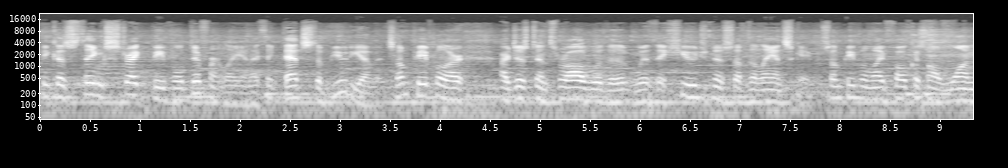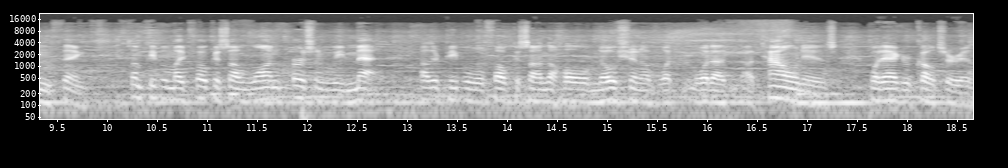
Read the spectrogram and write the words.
because things strike people differently and I think that's the beauty of it. Some people are, are just enthralled with the, with the hugeness of the landscape. Some people might focus on one thing. Some people might focus on one person we met. Other people will focus on the whole notion of what, what a, a town is, what agriculture is.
